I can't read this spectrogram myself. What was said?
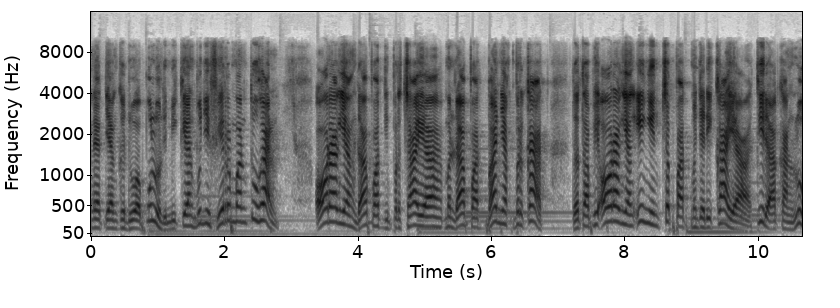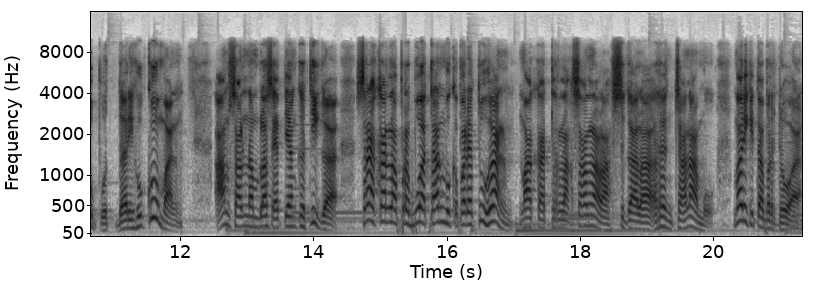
ayat yang ke-20. Demikian bunyi firman Tuhan. Orang yang dapat dipercaya mendapat banyak berkat tetapi orang yang ingin cepat menjadi kaya tidak akan luput dari hukuman. Amsal 16 ayat yang ketiga, serahkanlah perbuatanmu kepada Tuhan, maka terlaksanalah segala rencanamu. Mari kita berdoa.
